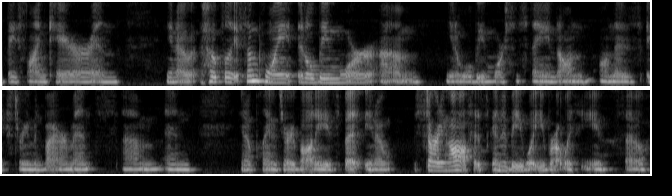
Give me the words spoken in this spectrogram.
baseline care and, you know, hopefully at some point it'll be more, um, you know, we'll be more sustained on, on those extreme environments um, and, you know, planetary bodies. But, you know, starting off, it's going to be what you brought with you. So,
